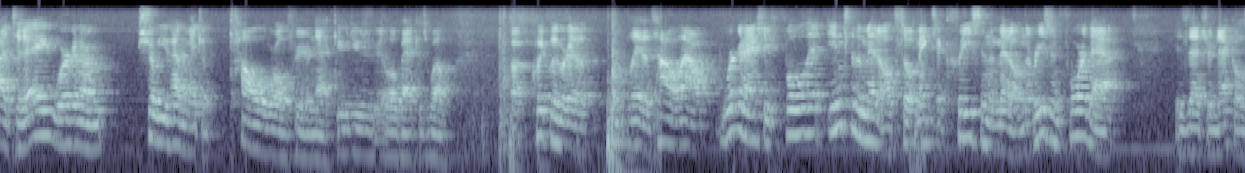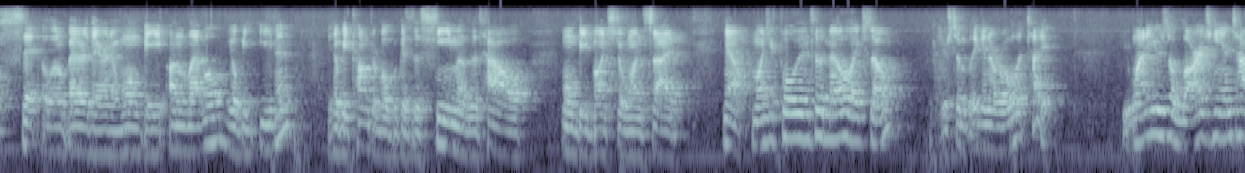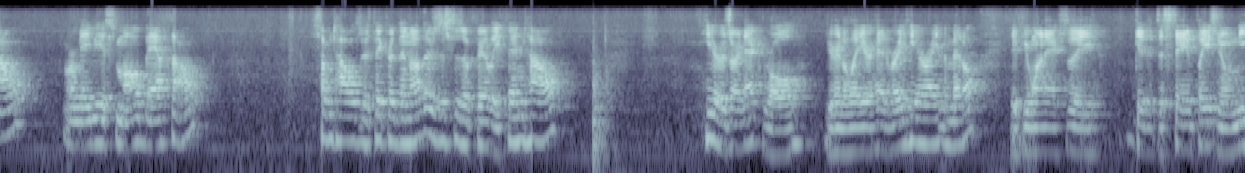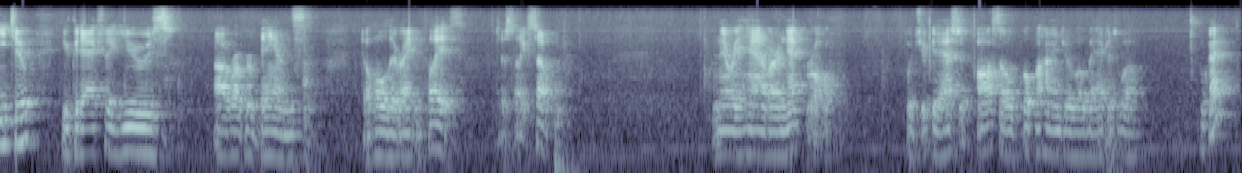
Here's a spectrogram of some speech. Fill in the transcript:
Hi, today we're going to show you how to make a towel roll for your neck. You could use your low back as well. But quickly we're going to lay the towel out. We're going to actually fold it into the middle so it makes a crease in the middle. And the reason for that is that your neck will sit a little better there and it won't be unlevel. You'll be even. It'll be comfortable because the seam of the towel won't be bunched to one side. Now, once you fold it into the middle like so, you're simply going to roll it tight. You want to use a large hand towel or maybe a small bath towel. Some towels are thicker than others. This is a fairly thin towel. Here is our neck roll. You're going to lay your head right here, right in the middle. If you want to actually get it to stay in place, you don't need to. You could actually use uh, rubber bands to hold it right in place, just like so. And there we have our neck roll, which you could also put behind your low back as well. Okay?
